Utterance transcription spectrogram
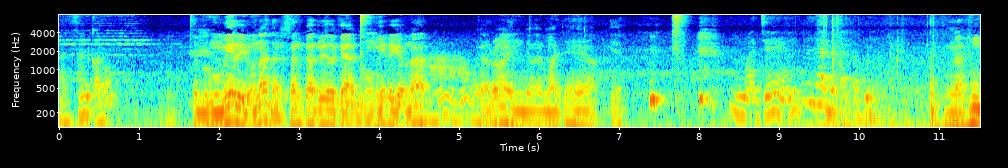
दर्शन करो। तो घूम ही रही हो ना? दर्शन कर रही हो तो क्या घूम ही रही हो ना? हाँ हाँ करो एंजॉय मज़े हैं आपके। मज़े हैं। तो नहीं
